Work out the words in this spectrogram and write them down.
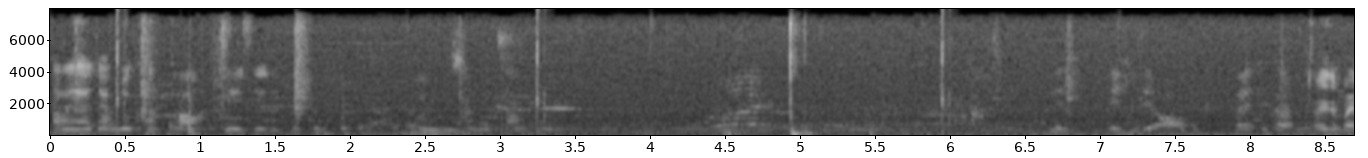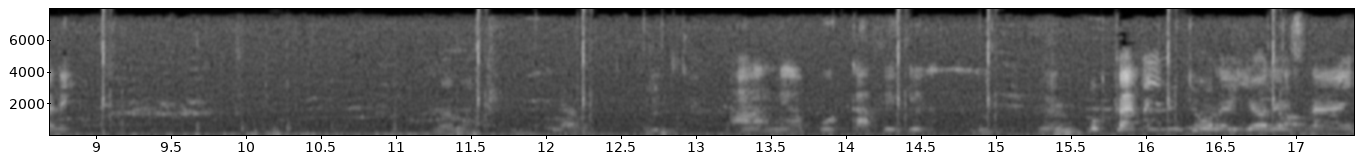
អានេះចាំយើងខិតក្រោមជាយើងទៅគុំទៅណា នេះ HDR តែទីតាម អីទៅម៉េចនេះមើលបង អាហ្នឹងមានពួតកាហ្វេទៀត ហឹមពុតកាត់អីហ្នឹងចូល layer layer style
